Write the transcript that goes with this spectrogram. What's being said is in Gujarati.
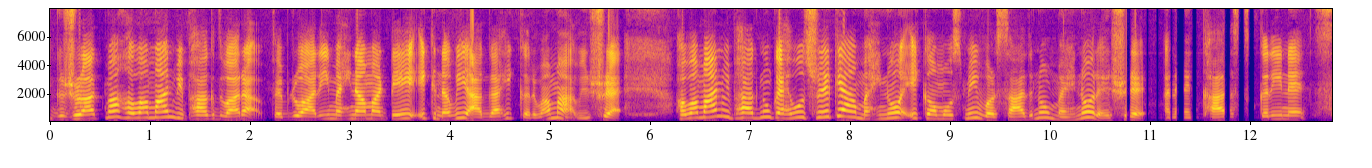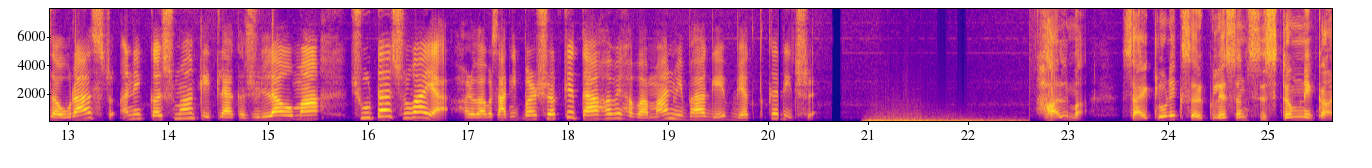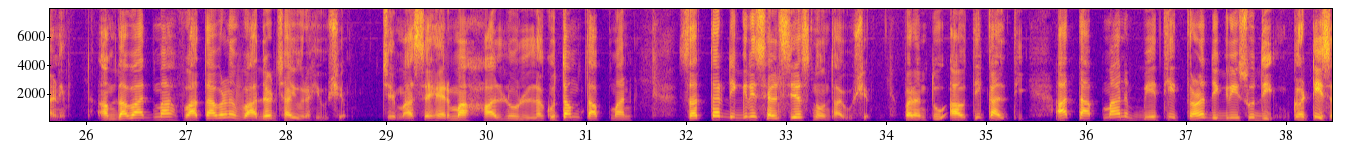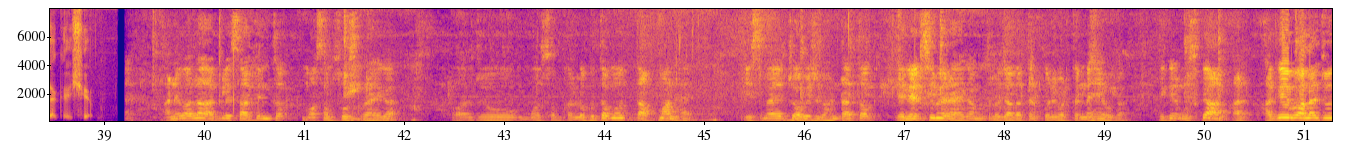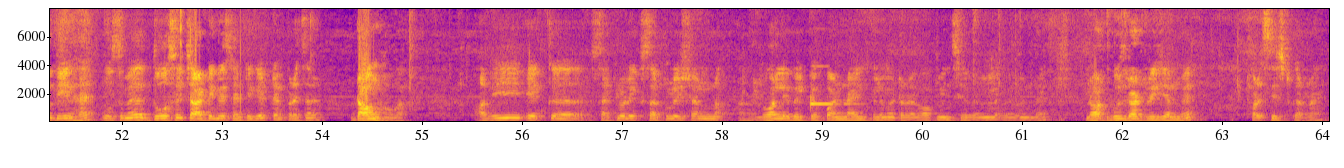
ગુજરાતમાં હવામાન વિભાગ દ્વારા ફેબ્રુઆરી મહિના માટે એક નવી આગાહી કરવામાં આવી છે. હવામાન વિભાગનું કહેવું છે કે આ મહિનો એક કમોસમી વરસાદનો મહિનો રહેશે અને ખાસ કરીને સૌરાષ્ટ્ર અને કચ્છમાં કેટલાક જિલ્લાઓમાં છૂટાછવાયા હળવા વરસાદની પણ શક્યતા હવે હવામાન વિભાગે વ્યક્ત કરી છે. હાલમાં સાયક્લોનિક સર્ક્યુલેશન સિસ્ટમને કારણે અમદાવાદમાં વાતાવરણ વાદળછાયું રહ્યું છે. જેમાં શહેરમાં હાલનું લઘુત્તમ તાપમાન સત્તર ડિગ્રી સેલ્સિયસ નોંધાયું છે પરંતુ આવતીકાલથી આ તાપમાન બેથી ત્રણ ડિગ્રી સુધી ઘટી શકે છે आने वाला अगले सात दिन तक मौसम शुष्क रहेगा और जो मौसम का लघुत्तम तापमान है इसमें 24 घंटा तक एनएलसी में रहेगा मतलब ज़्यादातर परिवर्तन नहीं होगा लेकिन उसके आ- आ- आगे वाला जो दिन है उसमें दो से चार डिग्री सेंटीग्रेड टेम्परेचर डाउन होगा अभी एक साइक्लोनिक सर्कुलेशन लोअर लेवल पे point nine kilometre above mean sea level में नॉर्थ गुजरात रीजन में परसिस्ट कर रहा है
